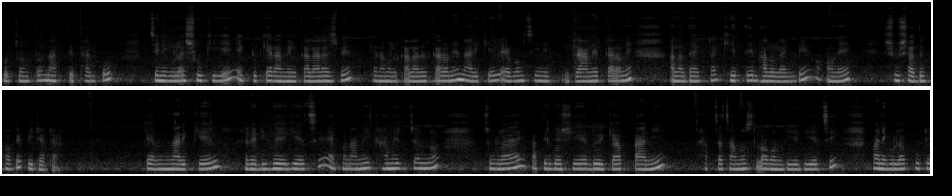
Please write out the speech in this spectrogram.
পর্যন্ত নাড়তে থাকব। চিনিগুলা শুকিয়ে একটু ক্যারামেল কালার আসবে। ক্যারামেল কালারের কারণে, নারিকেল এবং চিনির গ্রানের কারণে আলাদা একটা খেতে ভালো লাগবে। অনেক সুস্বাদু হবে পিঠাটা নারিকেল রেডি হয়ে গিয়েছে। এখন আমি খামের জন্য চুলায় পাতিল বসিয়ে দুই কাপ পানি হাফ চা চামচ লবণ দিয়ে দিয়েছি। পানিগুলো ফুটে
